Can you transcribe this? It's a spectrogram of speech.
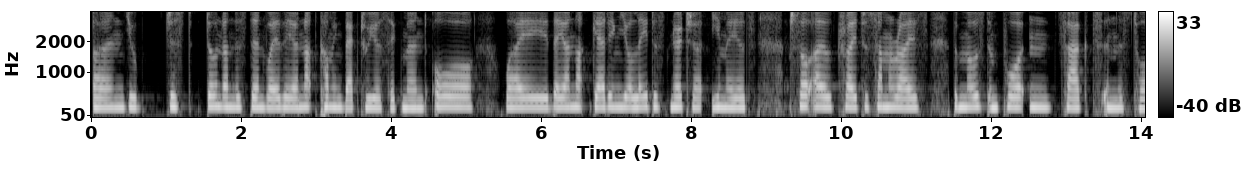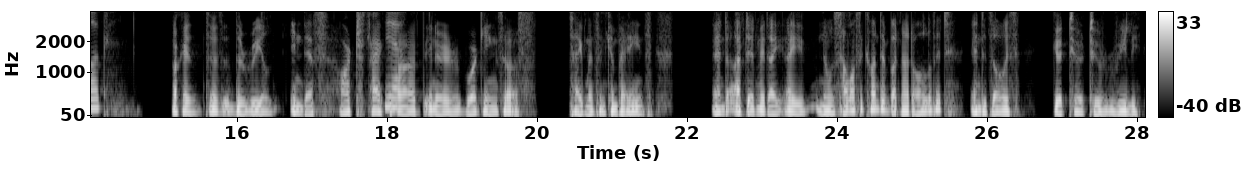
and you just don't understand why they are not coming back to your segment or why they are not getting your latest nurture emails. So I'll try to summarize the most important facts in this talk. Okay, so the real in-depth hard facts Yeah. about inner workings of segments and campaigns. And I have to admit, I, I know some of the content, but not all of it. And it's always good to to really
